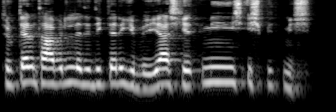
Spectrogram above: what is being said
Türklerin tabiriyle dedikleri gibi yaş yetmiş, iş bitmiş.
